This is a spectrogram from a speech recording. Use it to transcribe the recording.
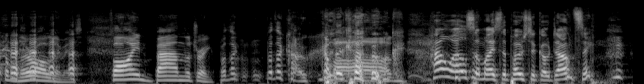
Come on, there are limits. Fine, ban the drink, but the but the coke. Come the on. coke. How else am I supposed to go dancing?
